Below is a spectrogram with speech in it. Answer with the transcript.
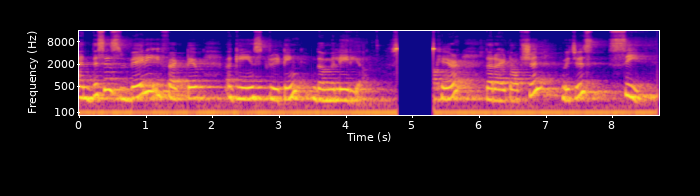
and this is very effective against treating the malaria. So here the right option which is C.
